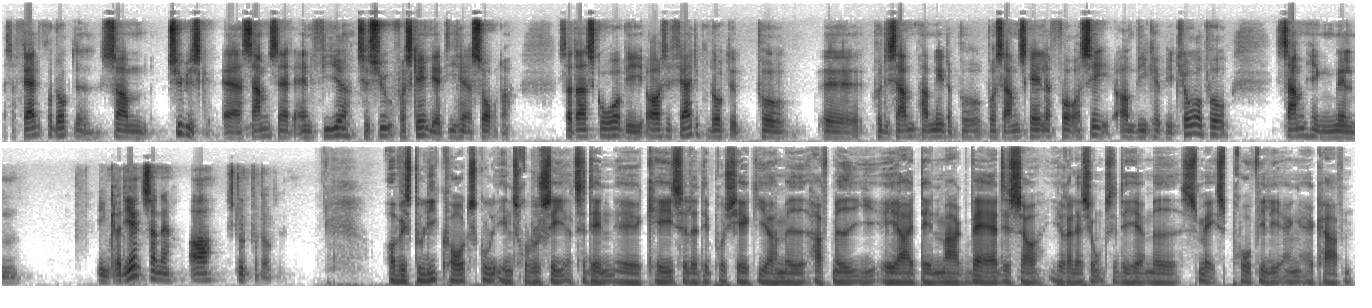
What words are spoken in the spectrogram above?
altså færdigproduktet, som typisk er sammensat af en 4 til forskellige af de her sorter. Så der scorer vi også færdigproduktet på, øh, på de samme parametre på, på samme skala, for at se, om vi kan blive klogere på sammenhængen mellem ingredienserne og slutproduktet. Og hvis du lige kort skulle introducere til den øh, case eller det projekt, I har med, haft med i AI Danmark, hvad er det så i relation til det her med smagsprofilering af kaffen?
